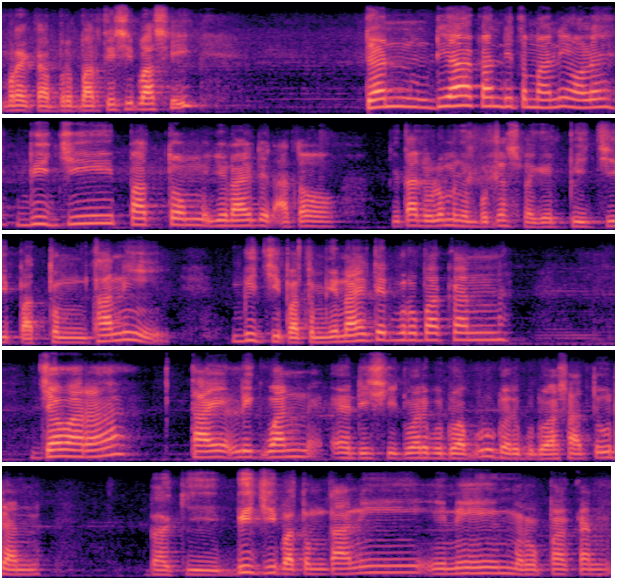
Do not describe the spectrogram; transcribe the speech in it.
mereka berpartisipasi dan dia akan ditemani oleh BG Patom United atau kita dulu menyebutnya sebagai biji Patum Tani. Biji Patum United merupakan jawara Thai League One edisi 2020-2021 dan bagi biji Patum Tani ini merupakan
